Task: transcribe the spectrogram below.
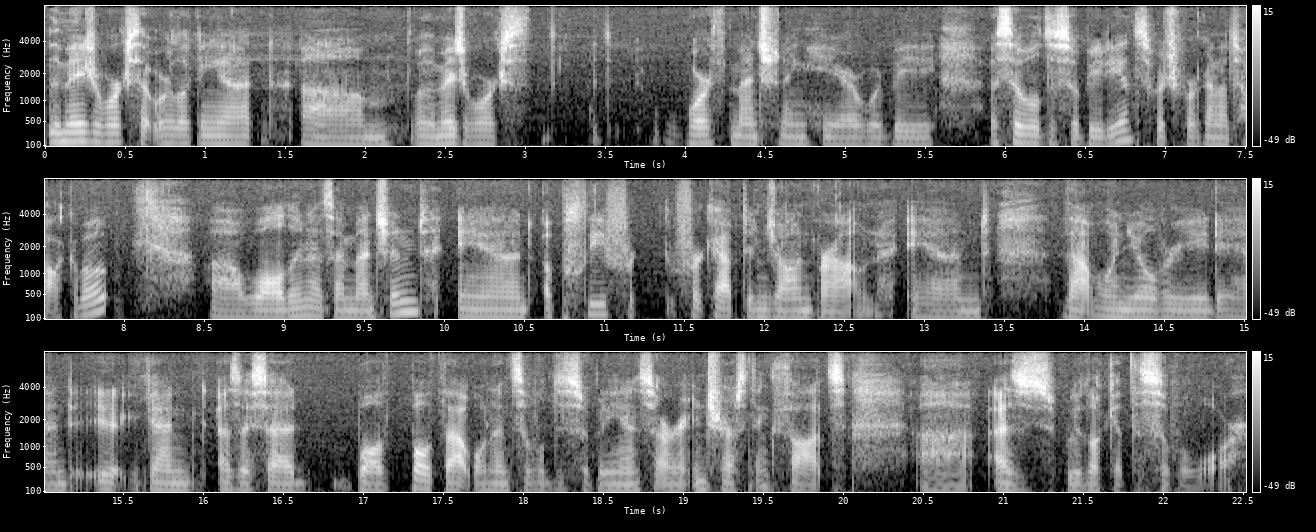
the major works that we're looking at, um, or the major works worth mentioning here would be A Civil Disobedience, which we're going to talk about, uh, Walden, as I mentioned, and A Plea for, for Captain John Brown. And that one you'll read, and it, again, as I said, well, both that one and Civil Disobedience are interesting thoughts uh, as we look at the Civil War.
